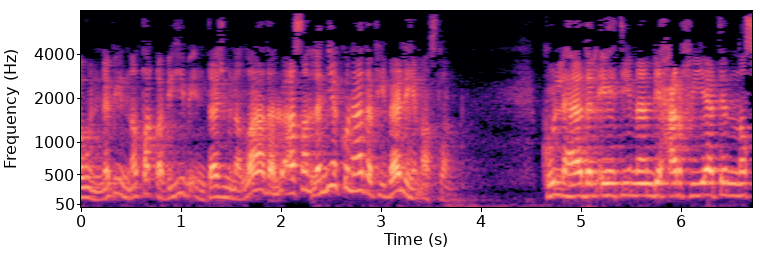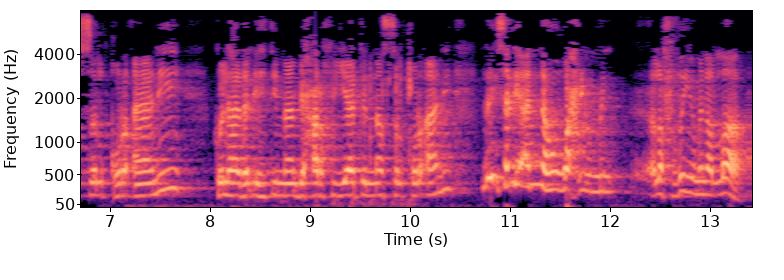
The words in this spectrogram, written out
أو النبي نطق به بإنتاج من الله هذا أصلا لم يكن هذا في بالهم أصلا. كل هذا الاهتمام بحرفيات النص القرآني كل هذا الاهتمام بحرفيات النص القرآني ليس لأنه وحي من لفظي من الله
